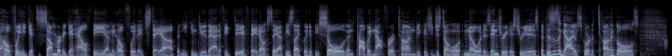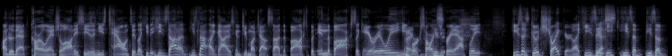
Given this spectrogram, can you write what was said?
hopefully he gets a summer to get healthy. I mean, hopefully they'd stay up and he can do that. If he if they don't stay up, he's likely to be sold and probably not for a ton because you just don't know what his injury history is. But this is a guy who scored a ton of goals under that Carlo Ancelotti season. He's talented. Like he, he's not a he's not a guy who's going to do much outside the box, but in the box, like aerially, he Right. works hard. He's, He's- a great athlete. He's a good striker. Like he's a, Yes. he, he's a he's a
